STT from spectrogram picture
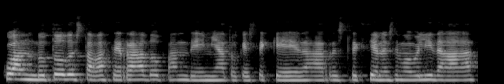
cuando todo estaba cerrado, pandemia, toques de queda, restricciones de movilidad,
